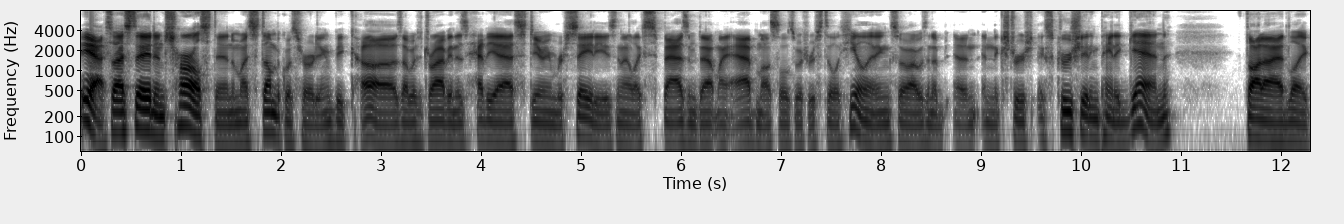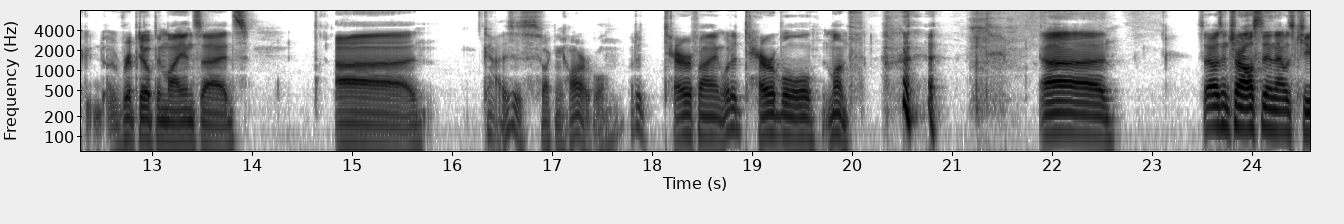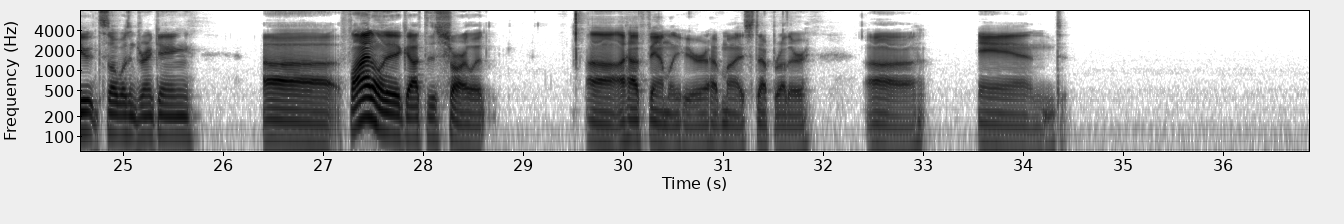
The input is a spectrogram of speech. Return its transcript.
Yeah, so I stayed in Charleston and my stomach was hurting because I was driving this heavy ass steering Mercedes and I like spasmed out my ab muscles, which were still healing. So I was in, a, an, an excruciating pain again. Thought I had like ripped open my insides. Uh, God, this is fucking horrible. What a terrifying, what a terrible month. uh, so I was in Charleston. That was cute. Still wasn't drinking. Uh, finally got to Charlotte uh, I have family here. I have my stepbrother, uh, and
